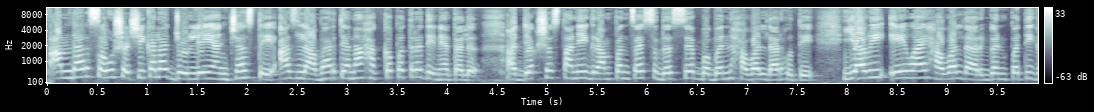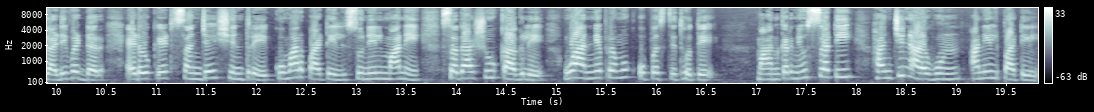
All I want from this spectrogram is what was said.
आमदार सौ शशिकला जोल्ले यांच्या हस्ते आज लाभार्थ्यांना हक्कपत्र देण्यात आलं. अध्यक्षस्थानी ग्रामपंचायत सदस्य बबन हवालदार होते. यावेळी ए वाय हवालदार गणपती गाडीवड्डर ॲडव्होकेट संजय शिंत्रे कुमार पाटील सुनील माने सदाशिव कागले व अन्य प्रमुख उपस्थित होते. महानकर न्यूजसाठी हंचिनाळहून अनिल पाटील.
